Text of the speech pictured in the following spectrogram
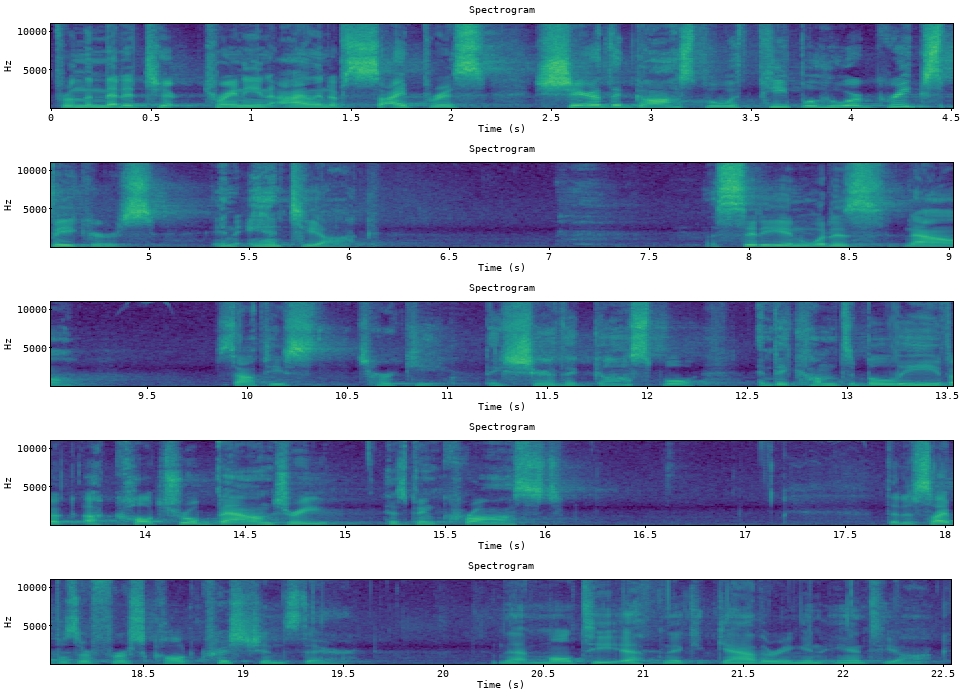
from the Mediterranean island of Cyprus share the gospel with people who are Greek speakers in Antioch, a city in what is now southeast Turkey. They share the gospel and they come to believe. A, a cultural boundary has been crossed. The disciples are first called Christians there, in that multi ethnic gathering in Antioch.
